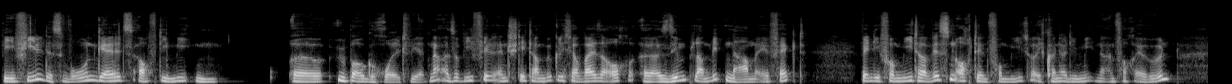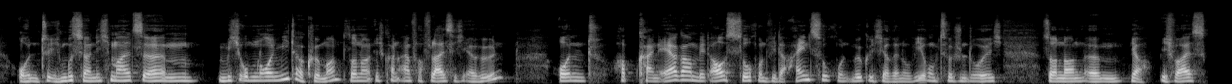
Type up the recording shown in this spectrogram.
wie viel des Wohngelds auf die Mieten äh, übergerollt wird. Ne? Also wie viel entsteht da möglicherweise auch äh, simpler Mitnahmeeffekt, wenn die Vermieter wissen, auch den Vermieter, ich kann ja die Mieten einfach erhöhen und ich muss ja nicht mal ähm, mich um neuen Mieter kümmern, sondern ich kann einfach fleißig erhöhen und habe keinen Ärger mit Auszug und wieder Einzug und möglicher Renovierung zwischendurch, sondern ähm, ja, ich weiß,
